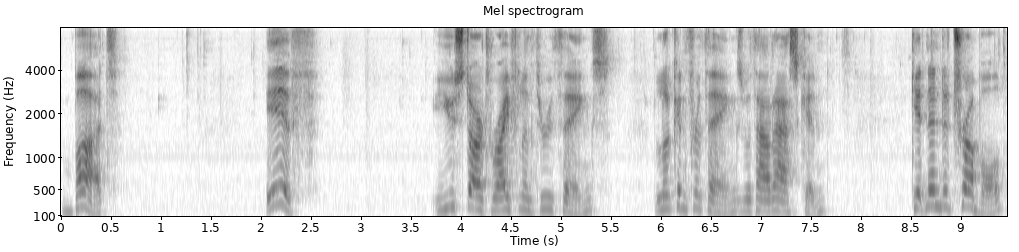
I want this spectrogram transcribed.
But, if you start rifling through things, looking for things without asking, getting into trouble,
